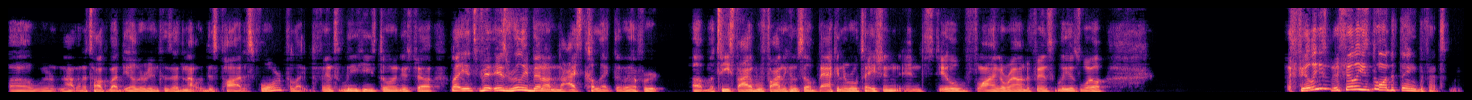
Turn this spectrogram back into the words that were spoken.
Uh, we're not going to talk about the other end because that's not what this pod is for. But like defensively, he's doing his job. Like it's it's really been a nice collective effort. Uh, Matisse Thybulle finding himself back in the rotation and still flying around defensively as well. Philly's Philly's doing the thing defensively.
